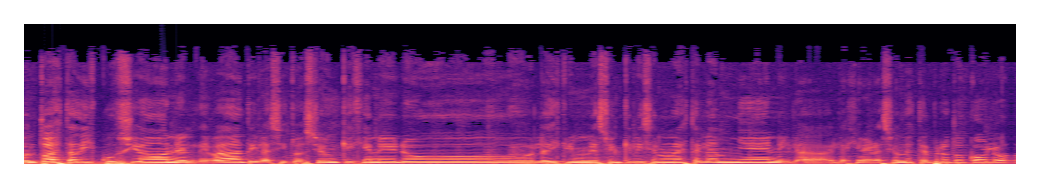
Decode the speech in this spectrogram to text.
Con toda esta discusión, el debate y la situación que generó la discriminación que le hicieron a este Lamien y la, la generación de este protocolo,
